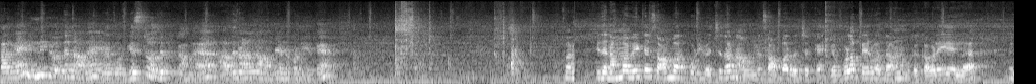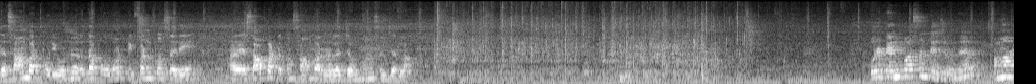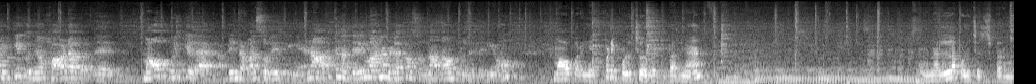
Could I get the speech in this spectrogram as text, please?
பாருங்க இன்னைக்கு வந்து நான் எனக்கு ஒரு கெஸ்ட் வந்துட்டு இருக்காங்க அதனால நான் வந்து என்ன பண்ணியிருக்கேன்? இதை நம்ம வீட்டு சாம்பார் பொடி வச்சு தான் நான் வந்து சாம்பார் வச்சுருக்கேன். எவ்வளோ பேர் வந்தாலும் நமக்கு கவலையே இல்லை. இந்த சாம்பார் பொடி ஒன்று இருந்தால் போதும் டிஃபனுக்கும் சரி அதே சாப்பாட்டுக்கும் சாம்பார் நல்லா ஜம்முன்னு செஞ்சிடலாம். ஒரு டென் பர்சன்டேஜ் வந்து அம்மா இட்லி கொஞ்சம் ஹார்டாக வருது. மாவு புளிக்கல அப்படின்ற மாதிரி சொல்லியிருக்கீங்க. ஏன்னா அதுக்கு நான் தெளிவான விளக்கம் சொன்னால் தான் உங்களுக்கு தெரியும். மாவு பாருங்கள் எப்படி புளிச்சு வந்திருக்கு பாருங்கள் நல்லா புளிச்சிருச்சு பாருங்க.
